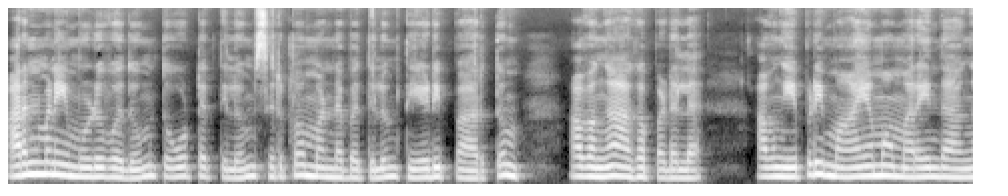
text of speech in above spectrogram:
அரண்மனை முழுவதும் தோட்டத்திலும் சிற்ப மண்டபத்திலும் தேடி பார்த்தும் அவங்க அகப்படலை. அவங்க எப்படி மாயமாக மறைந்தாங்க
